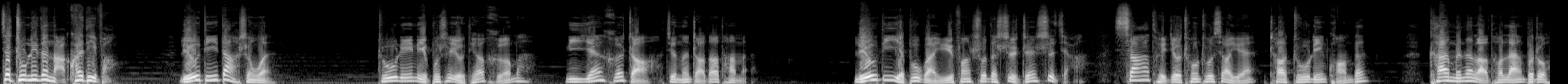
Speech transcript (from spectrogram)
在竹林的哪块地方？刘迪大声问。竹林里不是有条河吗？你沿河找就能找到他们。刘迪也不管于芳说的是真是假，撒腿就冲出校园，朝竹林狂奔。看门的老头拦不住，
